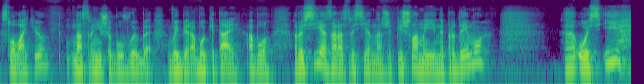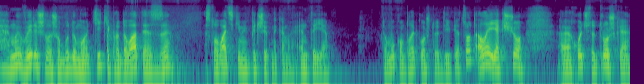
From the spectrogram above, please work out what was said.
Словакію. У нас раніше був вибір, або Китай, або Росія. Зараз Росія в нас вже пішла, ми її не продаємо. Е, Ось, і ми вирішили, що будемо тільки продавати з словацькими підшипниками НТЄ. Тому комплект коштує 2500. Але якщо е, хочете трошки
